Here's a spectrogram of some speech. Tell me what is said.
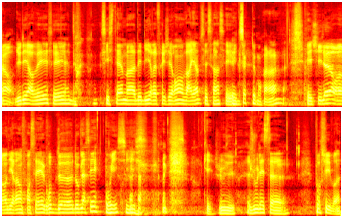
Alors, du DRV, c'est système à débit réfrigérant variable, c'est ça c'est... Exactement. Voilà. Et chiller, on dirait en français, groupe d'eau glacée? Oui, si. ok, je vous, laisse euh, poursuivre.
